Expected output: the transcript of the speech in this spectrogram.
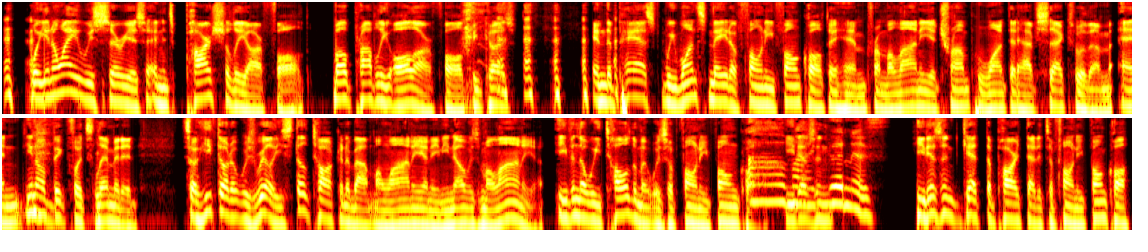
"Well, you know why he was serious, and it's partially our fault. Well, probably all our fault because in the past we once made a phony phone call to him from Melania Trump who wanted to have sex with him, and you know Bigfoot's limited." So he thought it was real. He's still talking about Melania and he knows Melania, even though we told him it was a phony phone call. oh he my doesn't goodness. he doesn't get the part that it's a phony phone call.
